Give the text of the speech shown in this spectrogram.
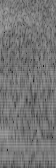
please.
